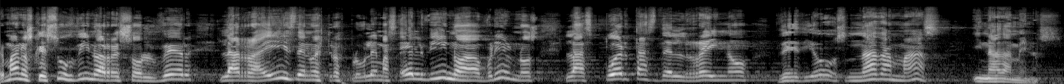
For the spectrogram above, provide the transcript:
Hermanos, Jesús vino a resolver la raíz de nuestros problemas. Él vino a abrirnos las puertas del reino de Dios, nada más y nada menos.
